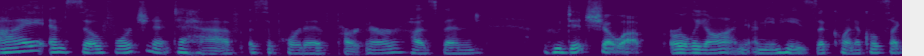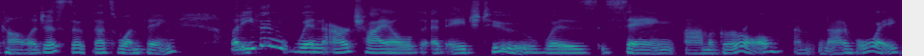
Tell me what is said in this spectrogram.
I am so fortunate to have a supportive partner, husband, who did show up early on. I mean, he's a clinical psychologist, so that's one thing. But even when our child at age two was saying, I'm a girl, I'm not a boy,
